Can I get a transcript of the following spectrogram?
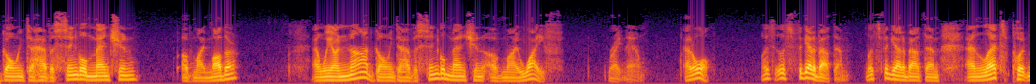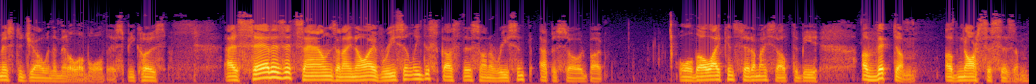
going to have a single mention of my mother, and we are not going to have a single mention of my wife right now at all. Let's let's forget about them. Let's forget about them and let's put Mr. Joe in the middle of all this because as sad as it sounds, and I know I've recently discussed this on a recent episode, but although I consider myself to be a victim of narcissism,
